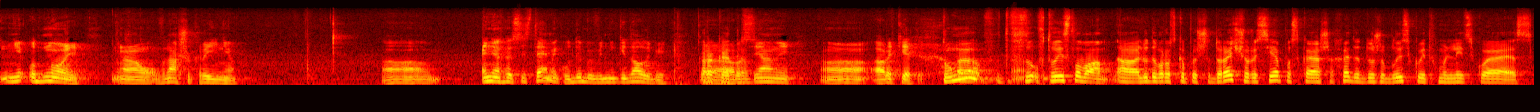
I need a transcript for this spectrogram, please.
ні, одної в нашій країні енергосистеми, куди б ви не кидали б Ракети. росіяни ракети. Тому Е, В, в, твої слова Люда Воровська пише: до речі, Росія пускає шахеди дуже близько від Хмельницької АЕС.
